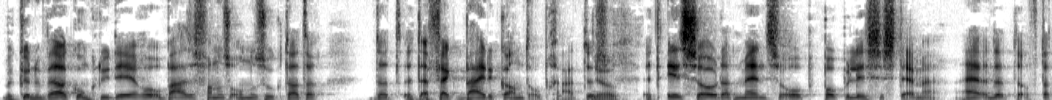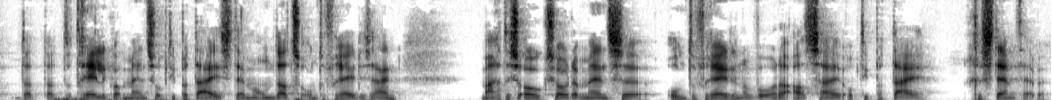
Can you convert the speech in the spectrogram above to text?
we kunnen wel concluderen op basis van ons onderzoek dat, er, dat het effect beide kanten op gaat. Dus Ja. het is zo dat mensen op populisten stemmen. Hè, dat, of dat, dat, dat, dat redelijk wat mensen op die partijen stemmen omdat ze ontevreden zijn. Maar het is ook zo dat mensen ontevredener worden als zij op die partij gestemd hebben.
